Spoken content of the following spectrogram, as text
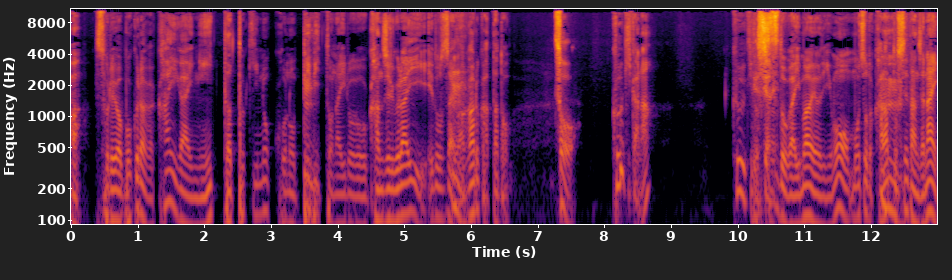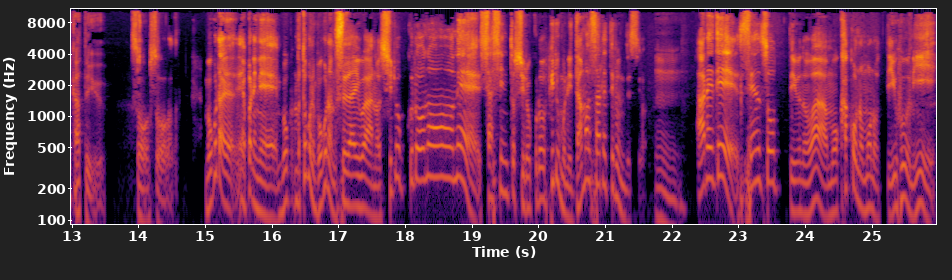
あ、それは僕らが海外に行った時のこのビビッドな色を感じるぐらい江戸時代は明るかったと。そ空気かな？空気の湿度が今よりももうちょっとカラッとしてたんじゃないかという。う。そうそう。僕ら、やっぱりね、僕、まあ特に僕らの世代は、あの、白黒のね、写真と白黒フィルムに騙されてるんですよ。うん。あれで戦争っていうのはもう過去のものっていう風に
